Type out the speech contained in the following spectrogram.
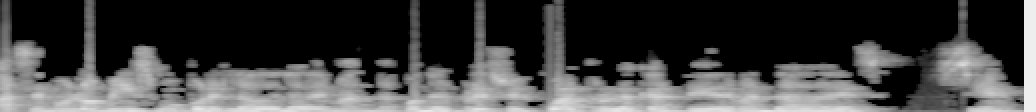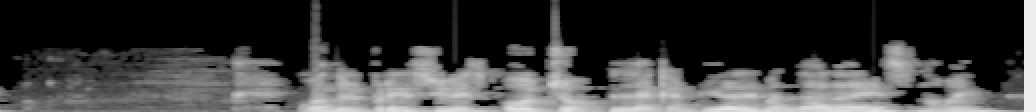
Hacemos lo mismo por el lado de la demanda. Cuando el precio es 4, la cantidad demandada es 100. Cuando el precio es 8, la cantidad demandada es 90.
